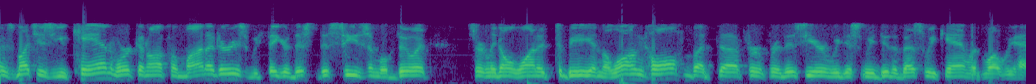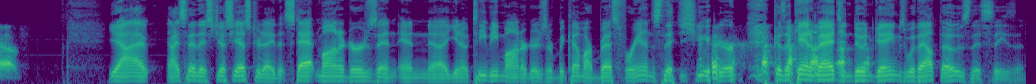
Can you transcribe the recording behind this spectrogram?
as much as you can, working off of monitors. We figure this this season will do it. Certainly don't want it to be in the long haul, but uh, for for this year, we just we do the best we can with what we have. Yeah, I, I said this just yesterday that stat monitors and and uh, you know TV monitors have become our best friends this year because I can't imagine doing games without those this season.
